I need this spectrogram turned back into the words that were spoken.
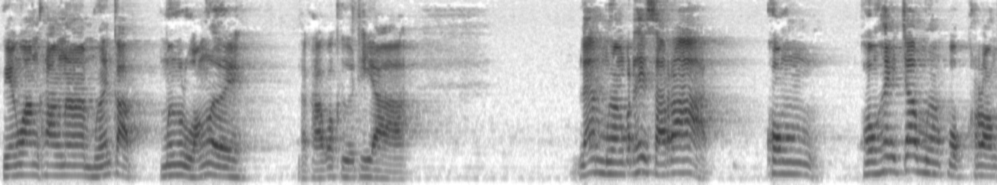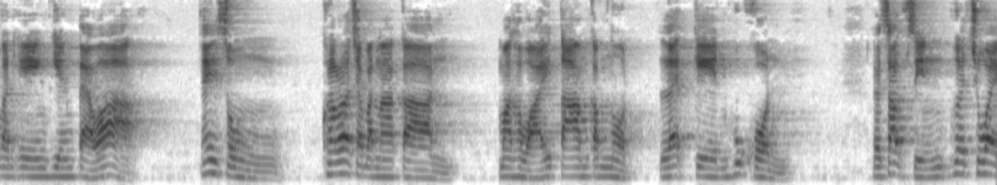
เวียงวังคลังนาเหมือนกับ เมืองหลวงเลยนะครับก็คืออยุธยาและเมืองประเทศสาราชคงคงให้เจ้าเมืองปกครองกันเอง เพียงแต่ว่าให้ส่งข้าราชบรรณาการมาถวายตามกำหนดและเกณฑ์ผู้คน และทรัพย์สินเพื่อช่วย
